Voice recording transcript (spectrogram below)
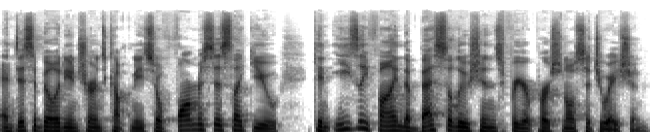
and disability insurance companies so pharmacists like you can easily find the best solutions for your personal situation.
